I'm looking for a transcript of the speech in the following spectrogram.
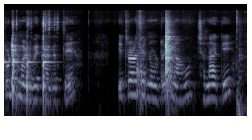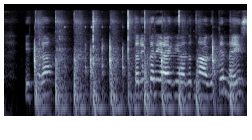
ಪುಡಿ ಮಾಡಬೇಕಾಗತ್ತೆ. ಇದರೊಳಗೆ ನೋಡಿರಿ ನಾವು ಚೆನ್ನಾಗಿ ಈ ಥರ ತರಿ ತರಿಯಾಗಿ ಆದ್ರೂ ಆಗುತ್ತೆ. ನೈಸ್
